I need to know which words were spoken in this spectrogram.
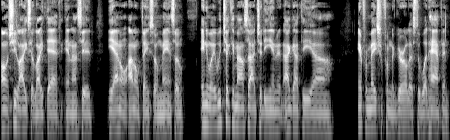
Oh, she likes it like that. And I said, Yeah, I don't, I don't think so, man. So, anyway, we took him outside to the unit. I got the uh, information from the girl as to what happened.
